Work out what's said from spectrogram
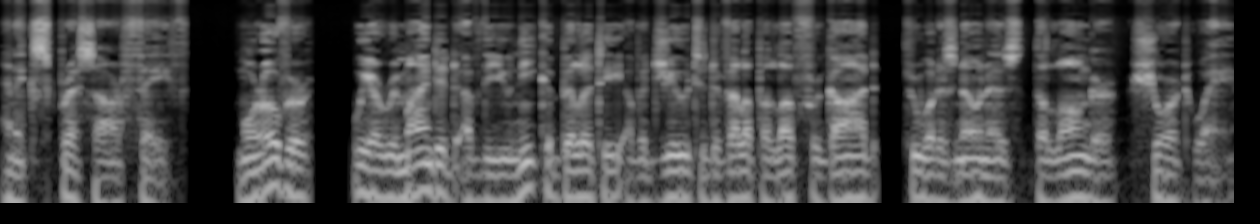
and express our faith. Moreover, we are reminded of the unique ability of a Jew to develop a love for God through what is known as the longer, short way.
